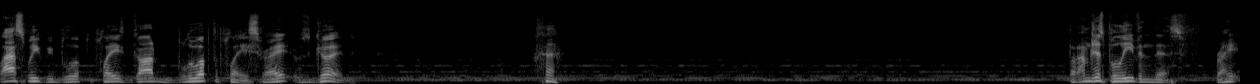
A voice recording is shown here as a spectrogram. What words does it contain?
Last week we blew up the place. God blew up the place, right? It was good. but I'm just believing this, right?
